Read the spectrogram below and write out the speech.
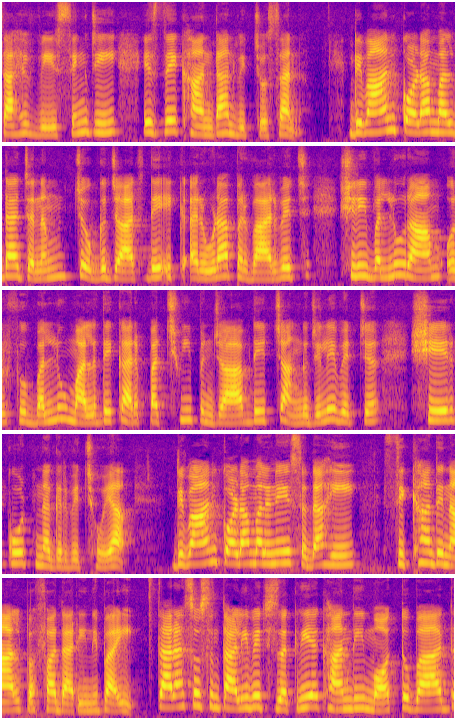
ਸਾਹਿਬ ਵੀਰ ਸਿੰਘ ਜੀ ਇਸ ਦੇ ਖਾਨਦਾਨ ਵਿੱਚੋਂ ਸਨ। ਦੀਵਾਨ ਕੌੜਾਮਲ ਦਾ ਜਨਮ ਝੁੱਗ ਜਾਤ ਦੇ ਇੱਕ ਅਰੋੜਾ ਪਰਿਵਾਰ ਵਿੱਚ ਸ਼੍ਰੀ ਬੱਲੂ ਰਾਮ ਉਰਫ ਬੱਲੂ ਮਲ ਦੇ ਘਰ ਪੱਛਮੀ ਪੰਜਾਬ ਦੇ ਝੰਗ ਜ਼ਿਲ੍ਹੇ ਵਿੱਚ ਸ਼ੇਰਕੋਟ ਨਗਰ ਵਿੱਚ ਹੋਇਆ। ਦੀਵਾਨ ਕੌੜਾਮਲ ਨੇ ਸਦਾ ਹੀ ਸਿੱਖਾਂ ਦੇ ਨਾਲ ਵਫਾਦਾਰੀ ਨਿਭਾਈ। 1747 ਵਿੱਚ ਜ਼ਕਰੀਆ ਖਾਨ ਦੀ ਮੌਤ ਤੋਂ ਬਾਅਦ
